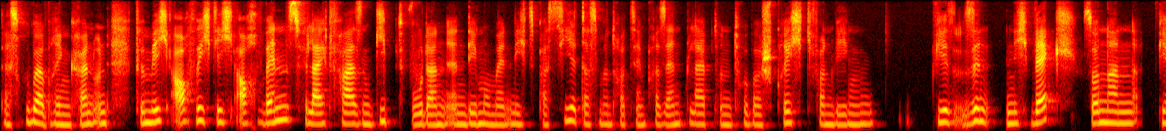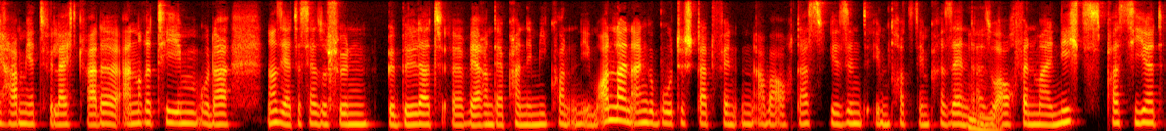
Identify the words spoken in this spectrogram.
das rüberbringen können. Und für mich auch wichtig, auch wenn es vielleicht Phasen gibt, wo dann in dem Moment nichts passiert, dass man trotzdem präsent bleibt und drüber spricht, von wegen, wir sind nicht weg, sondern wir haben jetzt vielleicht gerade andere Themen oder, na, sie hat das ja so schön bebildert, äh, während der Pandemie konnten eben Online-Angebote stattfinden, aber auch das, wir sind eben trotzdem präsent. Mhm. Also auch wenn mal nichts passiert,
